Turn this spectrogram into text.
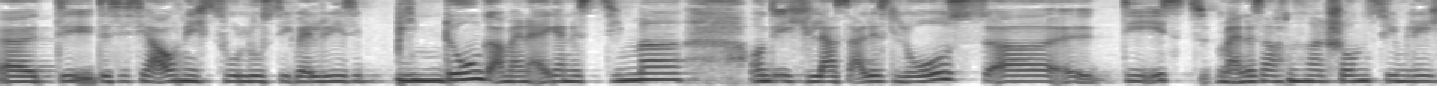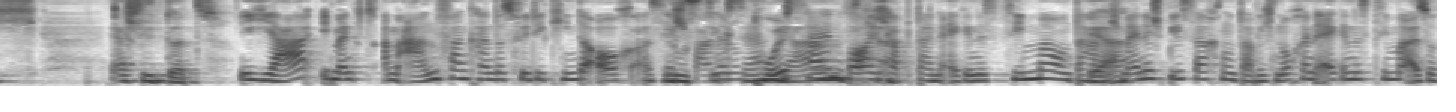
äh, die, das ist ja auch nicht so lustig, weil diese Bindung an mein eigenes Zimmer und ich lasse alles los, äh, die ist meines Erachtens nach schon ziemlich erschüttert. Ja, ich meine, am Anfang kann das für die Kinder auch äh, sehr Lustig spannend sein, und toll ja. sein. Boah, ich habe da ein eigenes Zimmer und da ja. habe ich meine Spielsachen und da habe ich noch ein eigenes Zimmer. Also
